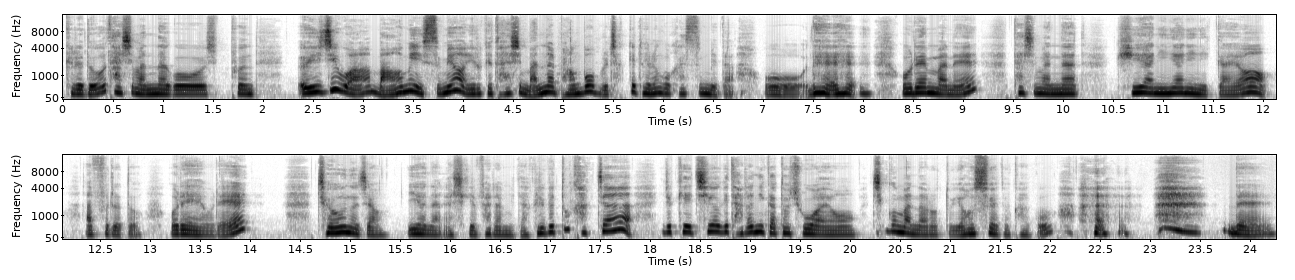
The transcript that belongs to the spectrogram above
그래도 다시 만나고 싶은 의지와 마음이 있으면 이렇게 다시 만날 방법을 찾게 되는 것 같습니다. 오, 네. 오랜만에 다시 만난 귀한 인연이니까요. 앞으로도 오래오래 좋은 우정 이어나가시길 바랍니다. 그리고 또 각자 이렇게 지역이 다르니까 더 좋아요. 친구 만나러 또 여수에도 가고. 네.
